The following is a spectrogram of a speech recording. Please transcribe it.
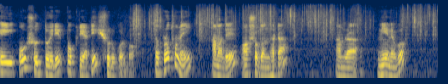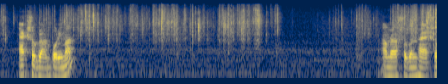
এই ঔষধ তৈরির প্রক্রিয়াটি শুরু করব। তো প্রথমেই আমাদের অশ্বগন্ধাটা আমরা নিয়ে নেব একশো গ্রাম পরিমাণ। আমরা অশ্বগন্ধা একশো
